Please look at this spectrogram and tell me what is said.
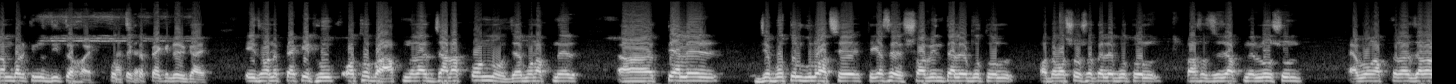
নাম্বার কিন্তু দিতে হয় প্রত্যেকটা আচ্ছা। প্যাকেটের গায়ে। এই ধরনের প্যাকেট হোক অথবা আপনারা যারা পণ্য যেমন আপনার তেলের যে বোতলগুলো আছে ঠিক আছে? সয়াবিন তেলের বোতল অথবা সরষে তেলের বোতল প্লাস হচ্ছে যে আপনার রসুন এবং আপনারা যারা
